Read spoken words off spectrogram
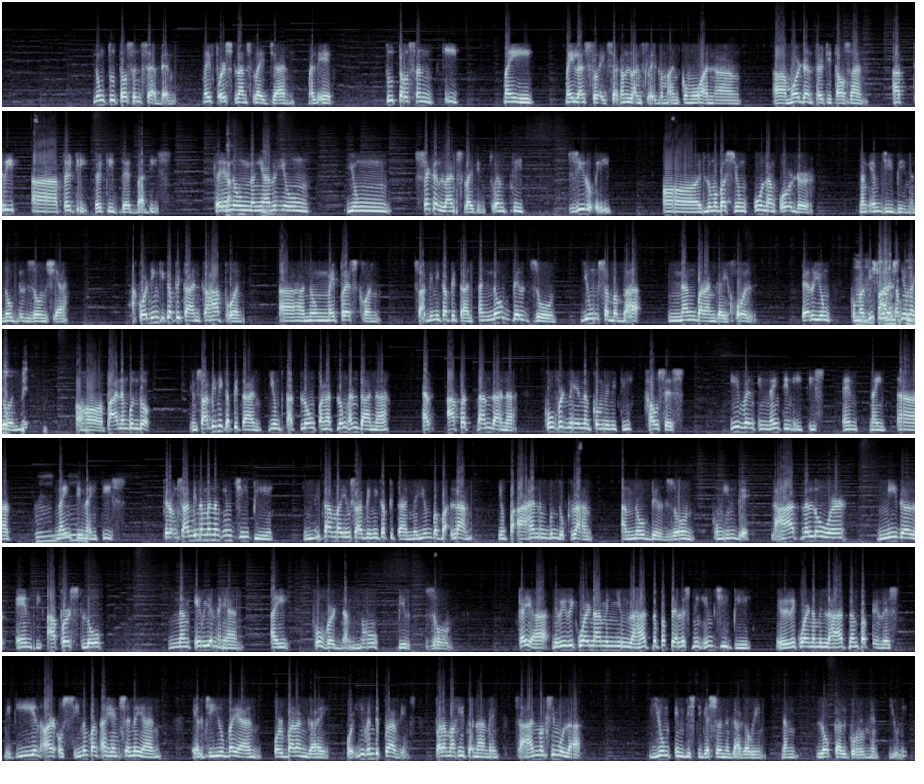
Noong 2007, may first landslide dyan, maliit. 2008, may may landslide, second landslide naman, kumuha ng ah, more than 30,000 at ah, 30, 30 dead bodies. Kaya Naku. nung nangyari yung yung second landslide in 2008, ah, lumabas yung unang order ng MGB na no-build zone siya. According kay Kapitan, kahapon, ah, nung may press con, sabi ni Kapitan, ang no-build zone yung sa baba ng barangay hall. Pero yung, kung Hmm, ma-visualize nyo ngayon, may- Oho, paan ng bundok. Yung sabi ni Kapitan, yung tatlong, pangatlong andana at apat na andana, covered na yun ng community houses even in 1980s and uh, Hmm. 1990s. Pero ang sabi naman ng MGB, hindi tama yung sabi ni Kapitan na yung baba lang, yung paahan ng bundok lang, ang no-build zone. Kung hindi, lahat na lower, middle, and the upper slope ng area na yan ay covered ng no-build zone. Kaya, nire-require namin yung lahat ng papeles ng MGB, nire-require namin lahat ng papeles ni DNR o sino bang ahensya na yan, LGU ba yan, or barangay, or even the province, para makita namin saan magsimula yung investigasyon na gagawin ng local government unit.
